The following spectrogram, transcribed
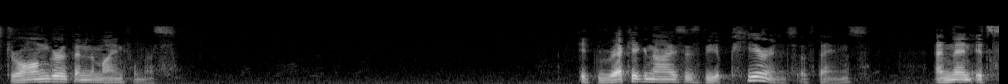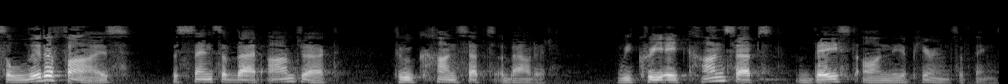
stronger than the mindfulness, it recognizes the appearance of things, and then it solidifies the sense of that object through concepts about it. We create concepts based on the appearance of things.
